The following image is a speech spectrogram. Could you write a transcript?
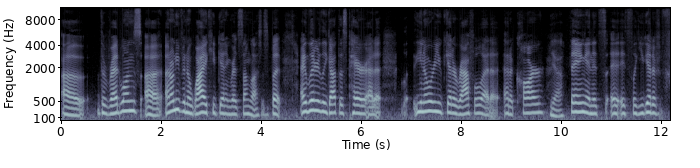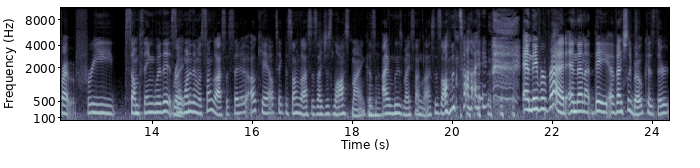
uh, the red ones, uh, I don't even know why I keep getting red sunglasses, but I literally got this pair at a, you know, where you get a raffle at a at a car yeah. thing, and it's it's like you get a fr- free something with it. So one of them was sunglasses. Said, okay, I'll take the sunglasses. I just lost mine because Mhm. I lose my sunglasses all the time, and they were red. And then uh, they eventually broke because they're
